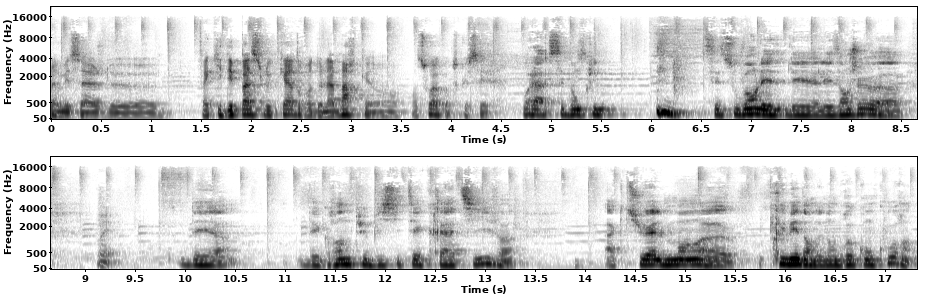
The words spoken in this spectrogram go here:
un message de, enfin, qui dépasse le cadre de la marque en, en soi, quoi, parce que c'est. Voilà, c'est donc une. c'est souvent les, les- les enjeux euh, Ouais. des, euh, des grandes publicités créatives actuellement euh, primées dans de nombreux concours.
